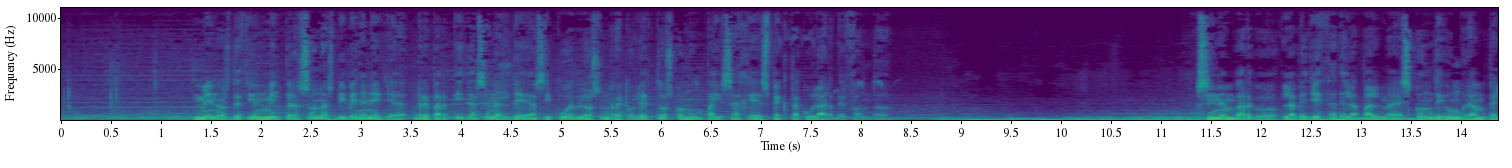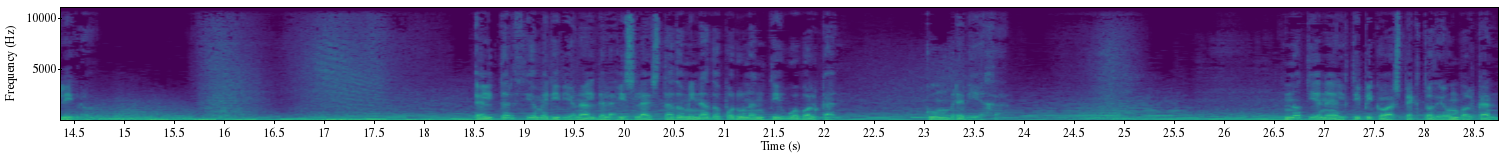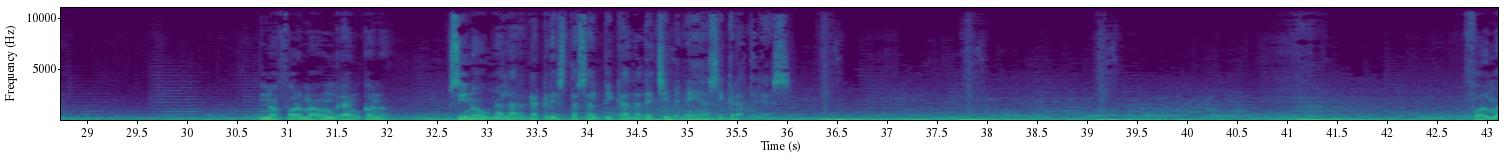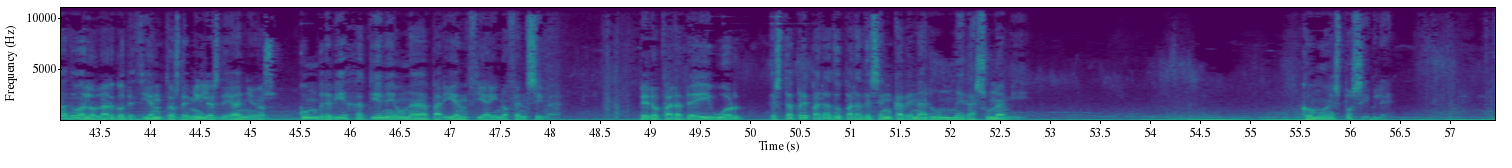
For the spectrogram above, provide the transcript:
Menos de 100.000 personas viven en ella, repartidas en aldeas y pueblos recoletos con un paisaje espectacular de fondo. Sin embargo, la belleza de La Palma esconde un gran peligro. El tercio meridional de la isla está dominado por un antiguo volcán, Cumbre Vieja. No tiene el típico aspecto de un volcán, no forma un gran cono, sino una larga cresta salpicada de chimeneas y cráteres. Formado a lo largo de cientos de miles de años, Cumbre Vieja tiene una apariencia inofensiva. Pero para Day Ward está preparado para desencadenar un mega tsunami. ¿Cómo es posible?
